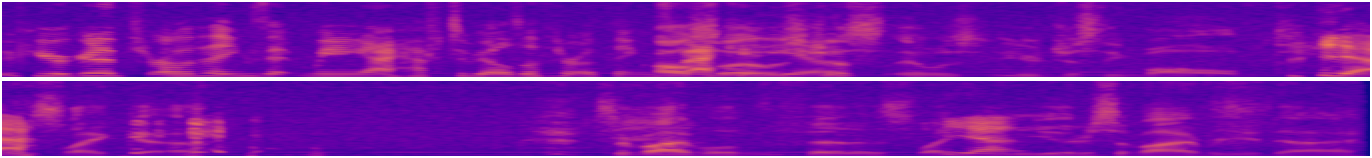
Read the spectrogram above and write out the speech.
If you're gonna throw things at me, I have to be able to throw things Oh, back so at it was you. just it was you just evolved. Yeah. It was like uh, survival of the fittest. Like Yeah. you either survive or you die.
